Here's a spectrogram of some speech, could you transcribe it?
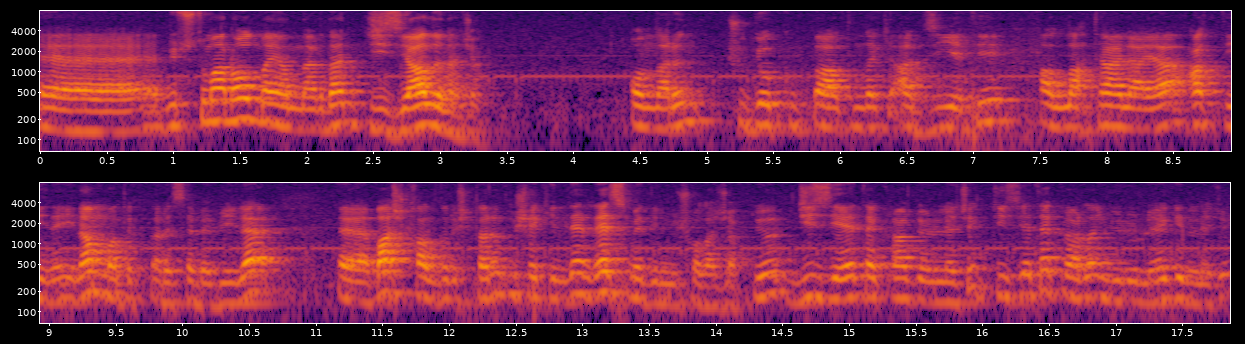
eee, Müslüman olmayanlardan cizye alınacak. Onların şu gök kubbe altındaki acziyeti Allah Teala'ya hak dine inanmadıkları sebebiyle eee, baş kaldırışları bu şekilde resmedilmiş olacak diyor. Cizyeye tekrar dönülecek. Cizye tekrardan yürürlüğe girilecek.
